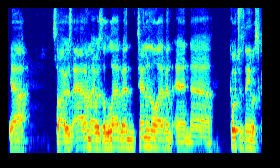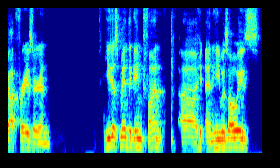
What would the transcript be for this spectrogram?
yeah. So I was Atom. I was 11, 10 and 11, and uh, coach's name was Scott Fraser, and he just made the game fun. Uh, and he was always,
